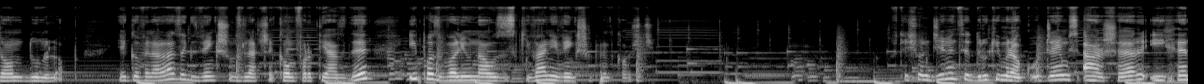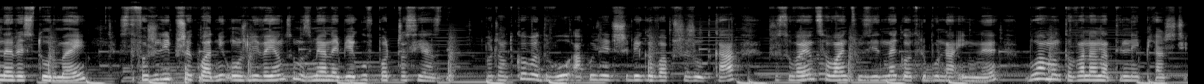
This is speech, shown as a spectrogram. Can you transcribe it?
John Dunlop. Jego wynalazek zwiększył znacznie komfort jazdy i pozwolił na uzyskiwanie większej prędkości. W 1902 roku James Archer i Henry Sturmey stworzyli przekładnię umożliwiającą zmianę biegów podczas jazdy. Początkowo dwu, a później trzybiegowa przerzutka, przesuwająca łańcuch z jednego trybu na inny, była montowana na tylnej piaszcie.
